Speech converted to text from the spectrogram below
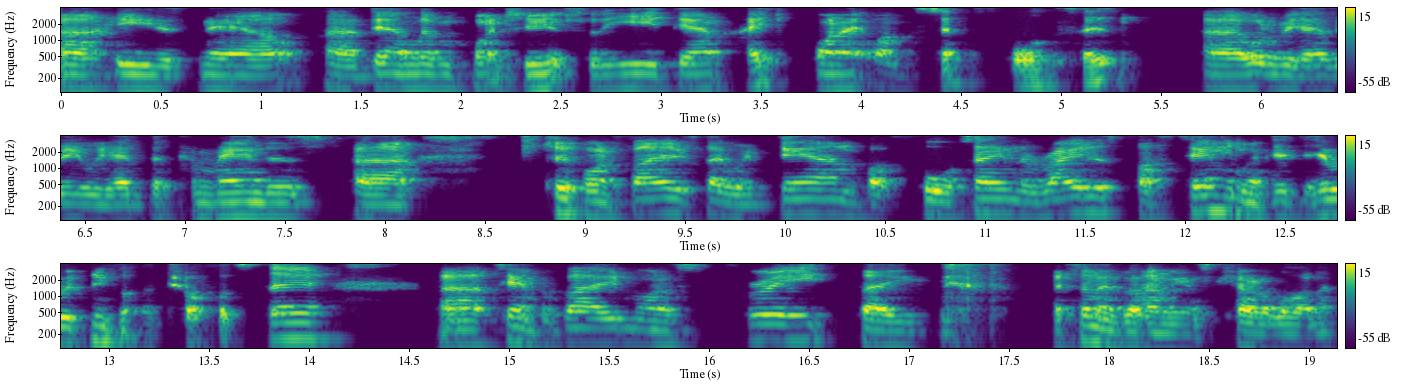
Uh, he's now uh, down 11.2 units for the year, down 8.81% for the season. Uh, what do we have here? We had the Commanders uh, 2.5s, they went down by 14. The Raiders plus 10, you went head to head with me, got the chocolates there. Uh, Tampa Bay minus three. They, they somehow got home against Carolina,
